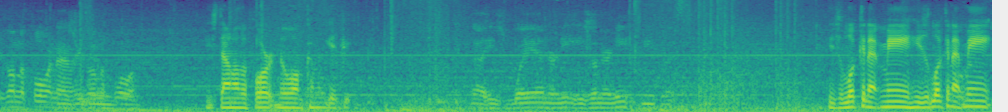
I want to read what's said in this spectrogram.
He's on the floor now. He's on the floor. He's down on the floor. No, I'm coming to get you. now he's way underneath. He's underneath me, but He's looking at me. He's looking at me.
